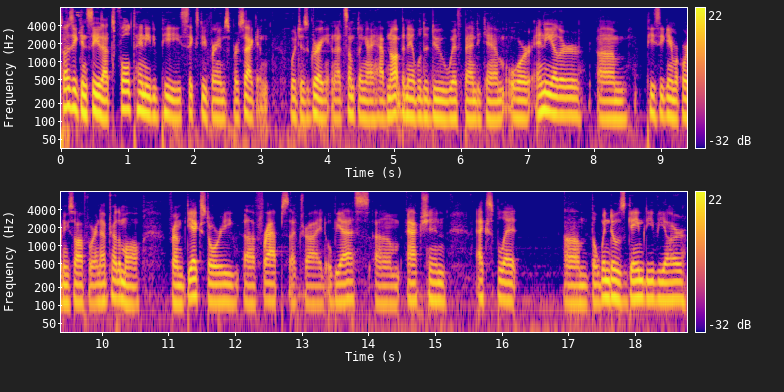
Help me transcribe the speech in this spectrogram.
So as you can see, that's full 1080p 60 frames per second, which is great, and that's something I have not been able to do with Bandicam or any other um, PC game recording software, and I've tried them all, from Dxtory, uh, Fraps, I've tried OBS, um, Action, XSplit, um, the Windows Game DVR,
